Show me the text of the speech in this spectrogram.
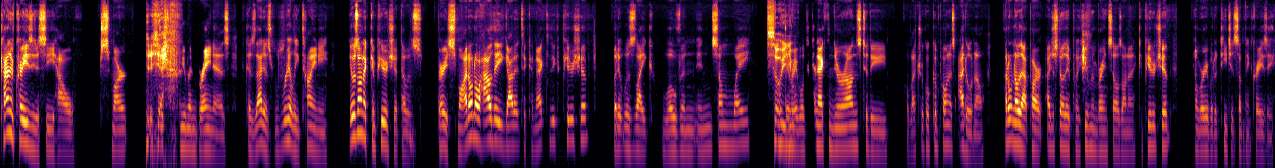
kind of crazy to see how smart yeah human brain is because that is really tiny. It was on a computer chip that was very small. I don't know how they got it to connect to the computer chip, but it was like woven in some way. so They you were able to connect neurons to the electrical components. I don't know. I don't know that part. I just know they put human brain cells on a computer chip and were able to teach it something crazy.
